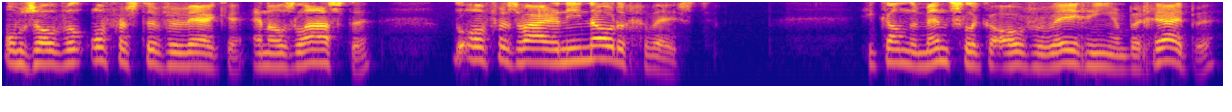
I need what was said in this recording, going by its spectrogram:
om zoveel offers te verwerken. En als laatste: de offers waren niet nodig geweest. Ik kan de menselijke overwegingen begrijpen,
